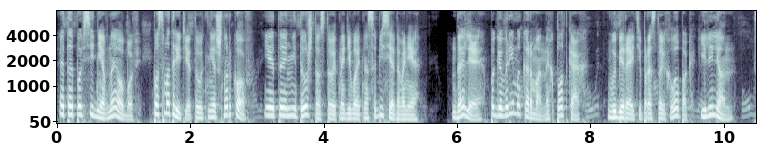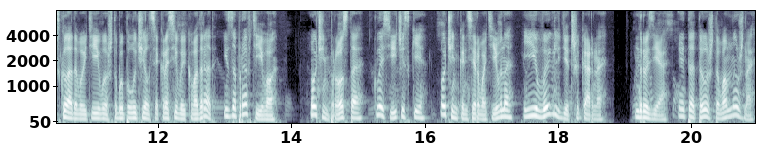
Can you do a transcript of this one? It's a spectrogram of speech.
Это повседневная обувь. Посмотрите, тут нет шнурков, и это не то, что стоит надевать на собеседование. Далее, поговорим о карманных платках. Выбирайте простой хлопок или лен. Складывайте его, чтобы получился красивый квадрат, и заправьте его. Очень просто, классически, очень консервативно и выглядит шикарно. Друзья, это то, что вам нужно.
